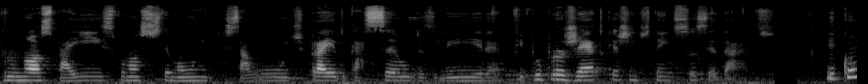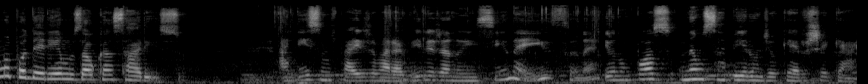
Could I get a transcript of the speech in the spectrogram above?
para o nosso país, para o nosso sistema único de saúde, para a educação brasileira e para o projeto que a gente tem de sociedade. E como poderíamos alcançar isso? Alice no País da Maravilha já não ensina isso, né? Eu não posso não saber onde eu quero chegar.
